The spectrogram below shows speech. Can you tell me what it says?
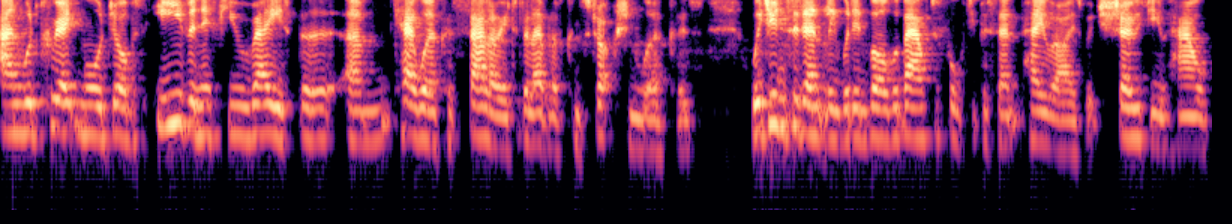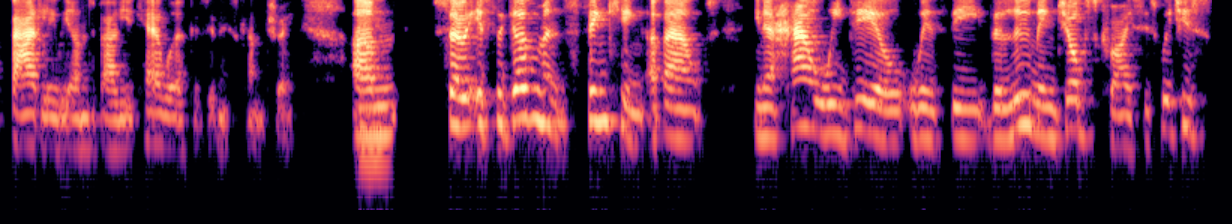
and would create more jobs even if you raise the um, care workers' salary to the level of construction workers, which incidentally would involve about a 40% pay rise, which shows you how badly we undervalue care workers in this country. Um, mm. So if the government's thinking about you know how we deal with the the looming jobs crisis which is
